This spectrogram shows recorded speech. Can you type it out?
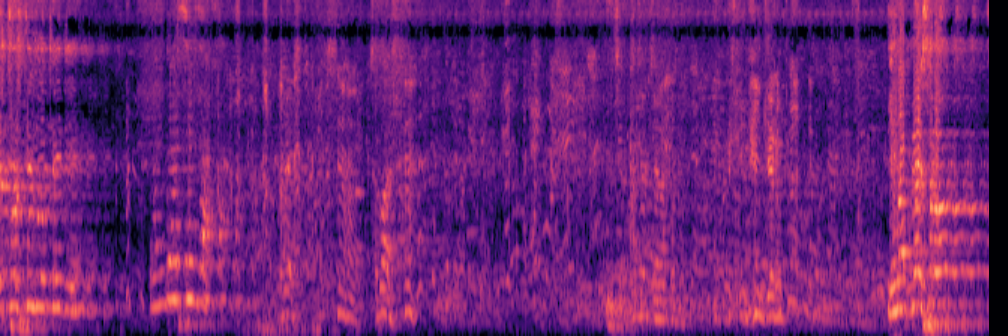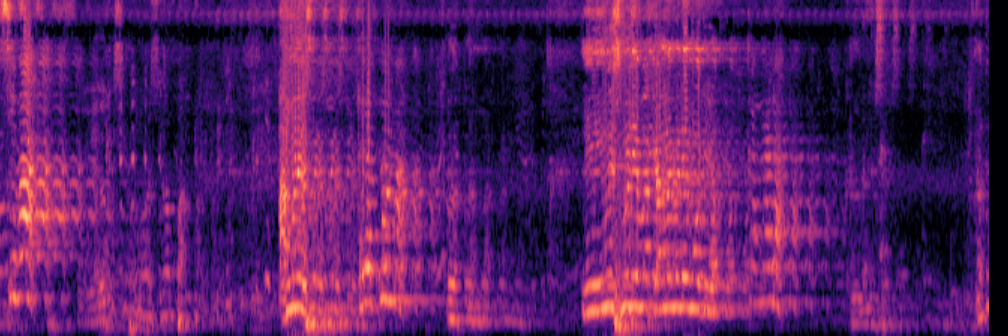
ಎಷ್ಟು ವರ್ಷದಿಂದ ಓದ್ತಾ ಇದೆಯಾ ಒಂದು ವರ್ಷದಿಂದ. ಶಬಾಷ್ ನಿಮ್ಮ ಹೆಸರು? ಶಿವ. ಶಿವಪ್ಪ. ಅಮ್ಮನ ಹೆಸರು? ರತ್ನಮ್ಮ. ನೀನು ಇಂಗ್ಲಿಷ್ ಮೀಡಿಯಂ ಕನ್ನಡ ಮೀಡಿಯಂ ಓದಿಯ? ಕನ್ನಡ. ಕನ್ನಡ ಅದು?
